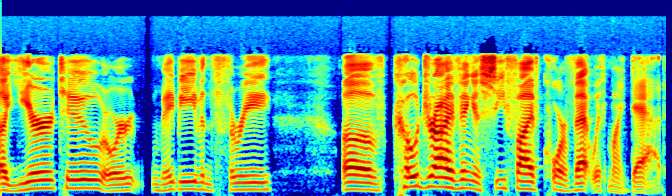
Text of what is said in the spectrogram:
a year or two, or maybe even three, of co-driving a C5 Corvette with my dad.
